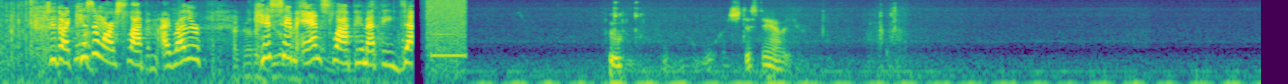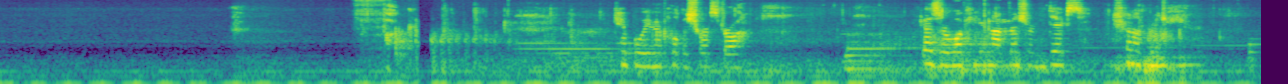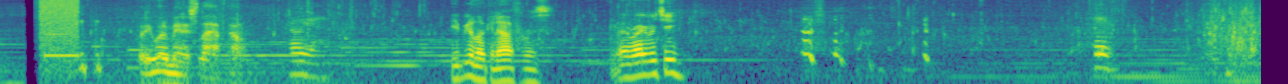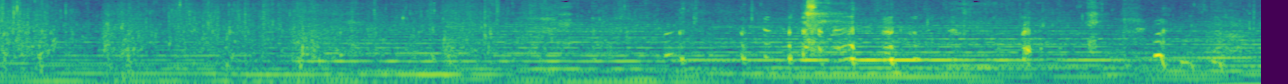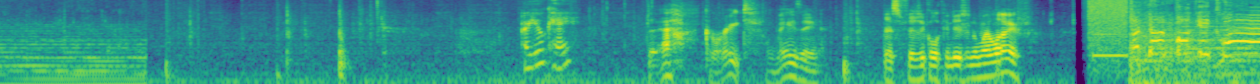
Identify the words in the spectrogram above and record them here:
either I kiss him or I slap him. I'd rather, kiss do it him and slap him at the exact. Just to stay out I can't believe I pulled the short straw. You guys are lucky you're not measuring dicks. Shut up, Richie. Well, you would have made us laugh, though. Oh yeah. He'd be looking out for us. Am I right, Richie? Are you okay? Yeah, great. Amazing. Best physical condition of my life. Let's not fucking clap!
